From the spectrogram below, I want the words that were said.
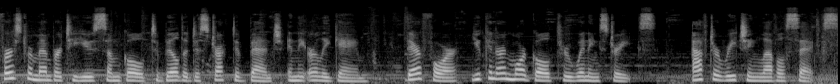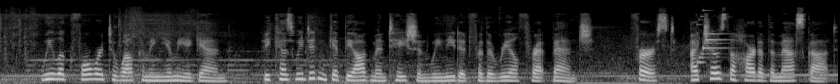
First remember to use some gold to build a destructive bench in the early game. Therefore, you can earn more gold through winning streaks. After reaching level 6. We look forward to welcoming Yuumi again. Because we didn't get the augmentation we needed for the real threat bench. First, I chose the heart of the mascot.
